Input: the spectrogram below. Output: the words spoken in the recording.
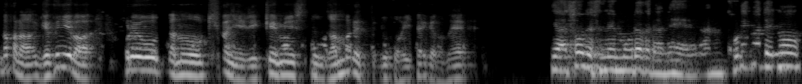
だから逆に言えば、これをあの機会に立憲民主党頑張れって僕は言いたいけどね。いや、そうですね。もうだからね、あのこれまでの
